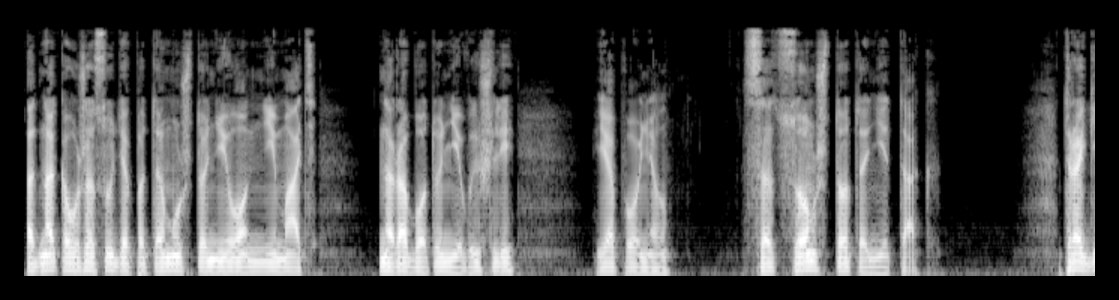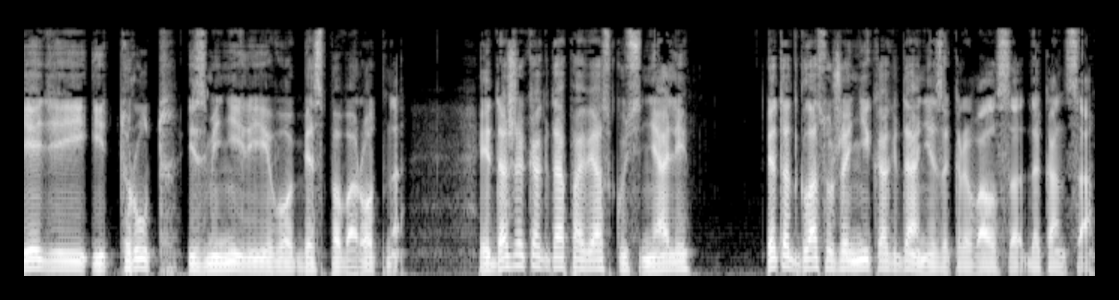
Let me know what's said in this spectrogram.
Однако уже судя по тому, что ни он, ни мать на работу не вышли, я понял, с отцом что-то не так. Трагедии и труд изменили его бесповоротно, и даже когда повязку сняли, этот глаз уже никогда не закрывался до конца.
